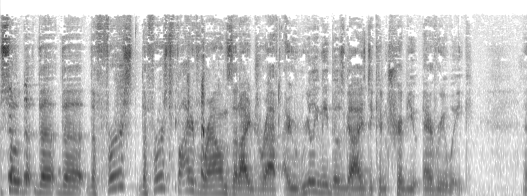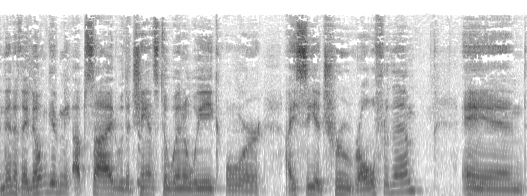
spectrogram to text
So the, the the the first the first five rounds that I draft, I really need those guys to contribute every week. And then if they don't give me upside with a chance to win a week, or I see a true role for them, and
